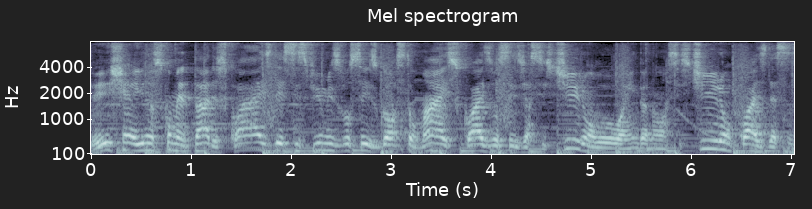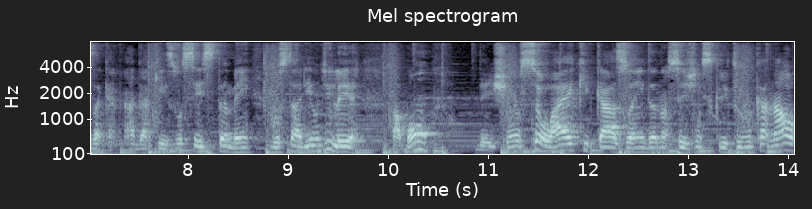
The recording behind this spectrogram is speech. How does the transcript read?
Deixem aí nos comentários quais desses filmes vocês gostam mais, quais vocês já assistiram ou ainda não assistiram, quais dessas HQs vocês também gostariam de ler, tá bom? Deixem o seu like, caso ainda não seja inscrito no canal,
